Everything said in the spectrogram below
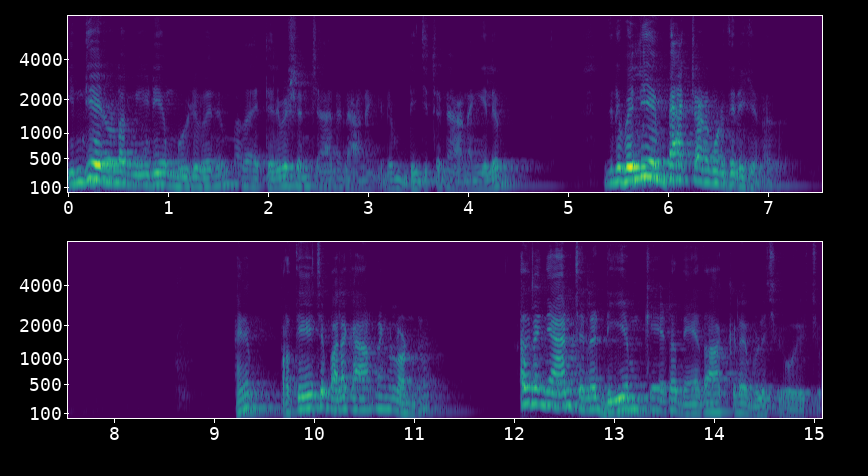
ഇന്ത്യയിലുള്ള മീഡിയ മുഴുവനും അതായത് ടെലിവിഷൻ ചാനലാണെങ്കിലും ഡിജിറ്റൽ ആണെങ്കിലും ഇതിന് വലിയ ഇമ്പാക്റ്റാണ് കൊടുത്തിരിക്കുന്നത്. അതിന് പ്രത്യേകിച്ച് പല കാരണങ്ങളുണ്ട്. അതിൽ ഞാൻ ചില ഡി എം കെയുടെ നേതാക്കളെ വിളിച്ചു ചോദിച്ചു.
